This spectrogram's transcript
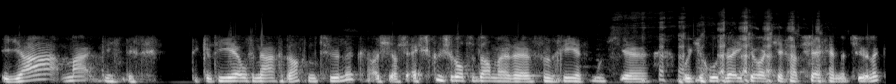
Ja, maar dit- dit- ik heb hierover nagedacht natuurlijk. Als je als excuus Rotterdammer eh, fungeert, moet je, moet je goed weten wat je gaat zeggen natuurlijk.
